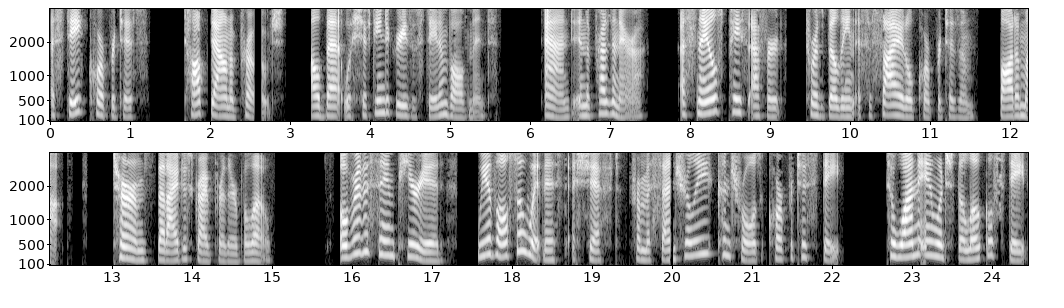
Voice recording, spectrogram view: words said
a state corporatist, top down approach, albeit with shifting degrees of state involvement, and, in the present era, a snail's pace effort towards building a societal corporatism, bottom up, terms that I describe further below. Over the same period, we have also witnessed a shift from a centrally controlled corporatist state to one in which the local state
